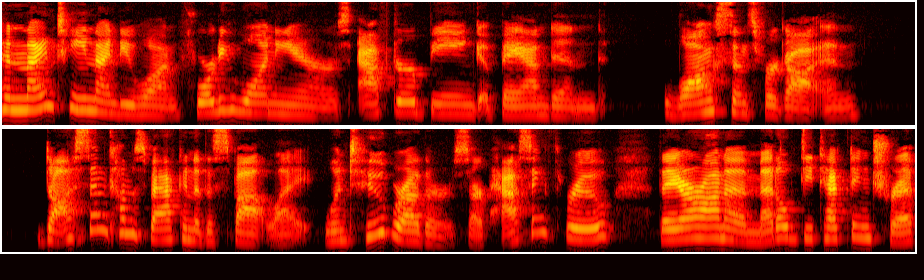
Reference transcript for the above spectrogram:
in 1991, 41 years after being abandoned, long since forgotten, Dawson comes back into the spotlight when two brothers are passing through. They are on a metal detecting trip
